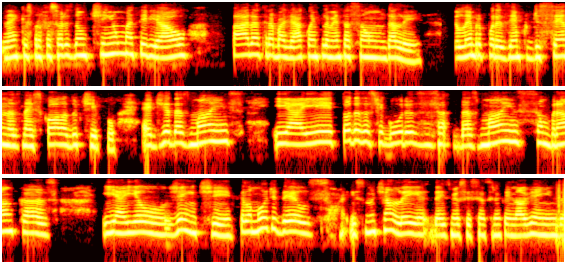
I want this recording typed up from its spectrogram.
né, que os professores não tinham material para trabalhar com a implementação da lei. Eu lembro, por exemplo, de cenas na escola do tipo: é dia das mães, e aí todas as figuras das mães são brancas. E aí eu, gente, pelo amor de Deus, isso não tinha lei 10.639 ainda.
